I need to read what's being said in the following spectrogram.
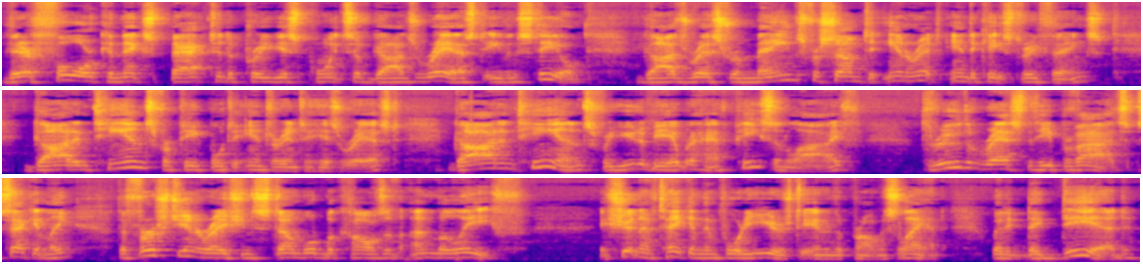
Therefore connects back to the previous points of God's rest, even still. God's rest remains for some to enter it, indicates three things. God intends for people to enter into his rest. God intends for you to be able to have peace in life through the rest that he provides. Secondly, the first generation stumbled because of unbelief. It shouldn't have taken them 40 years to enter the promised land, but it, they did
